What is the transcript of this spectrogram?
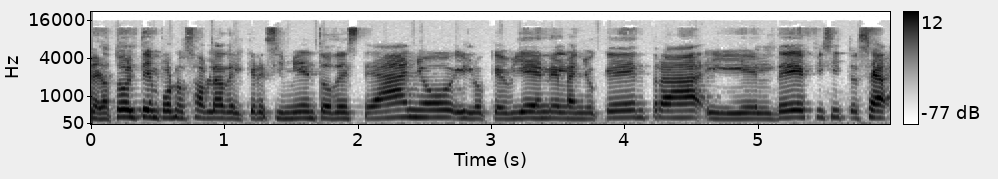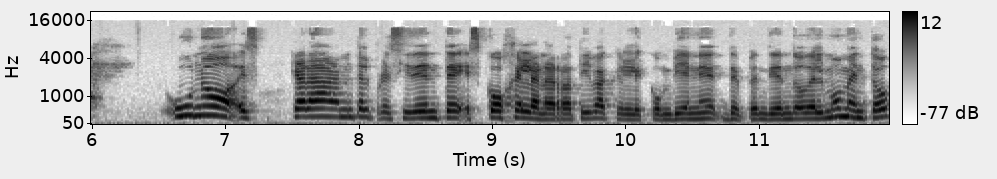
pero todo el tiempo nos habla del crecimiento de este año y lo que viene el año que entra y el déficit. O sea, uno es claramente el presidente escoge la narrativa que le conviene dependiendo del momento,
